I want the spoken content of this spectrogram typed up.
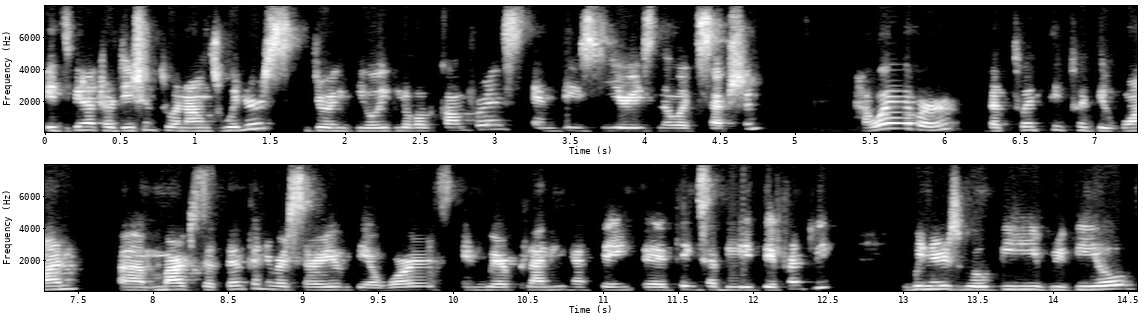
It's been a tradition to announce winners during the OE Global Conference, and this year is no exception. However, the 2021 uh, marks the 10th anniversary of the awards, and we're planning I think, uh, things a bit differently. Winners will be revealed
